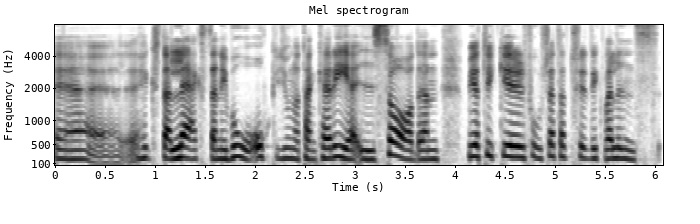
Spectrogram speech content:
eh, högsta lägsta nivå och Jonathan Carré i saden. Men jag tycker fortsatt att Fredrik Wallins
